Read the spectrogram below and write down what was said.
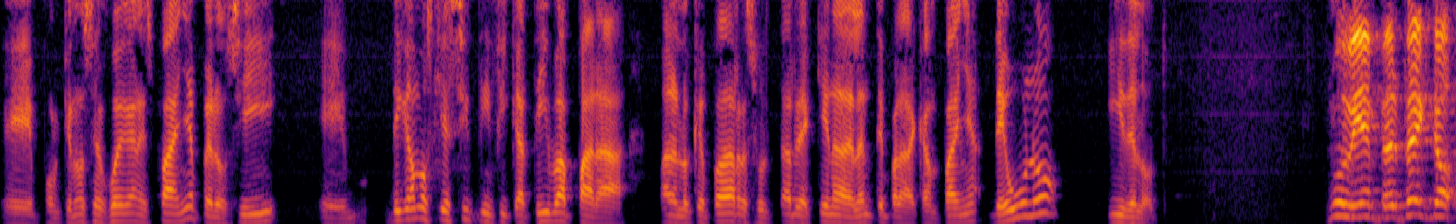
eh, porque no se juega en España, pero sí, digamos que es significativa para, para lo que pueda resultar de aquí en adelante para la campaña de uno y del otro. Muy bien, perfecto.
